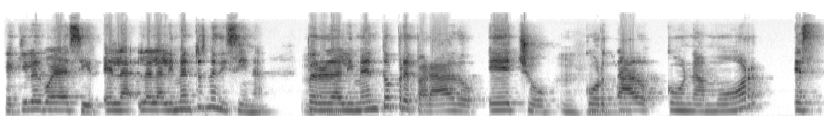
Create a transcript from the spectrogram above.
que aquí les voy a decir, el, alimento es medicina, pero el alimento preparado, hecho, cortado con amor, es,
